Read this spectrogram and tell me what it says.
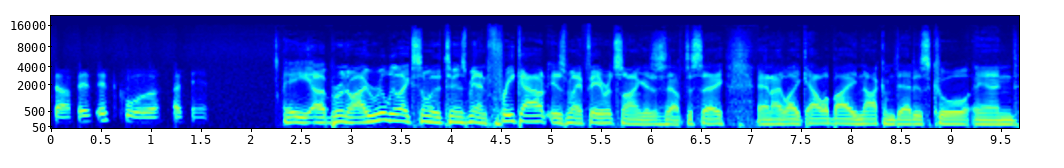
stuff. It, it's cool, I think. Hey, uh, Bruno, I really like some of the tunes, man. Freak Out is my favorite song, I just have to say. And I like Alibi, Knock 'em Dead is cool. And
